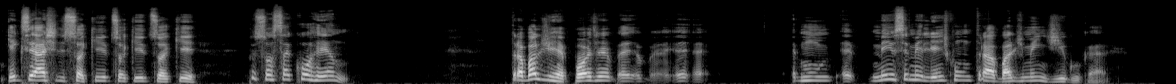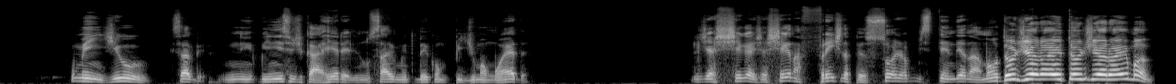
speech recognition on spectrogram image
O que, que você acha disso aqui, disso aqui, disso aqui? A pessoa sai correndo. O trabalho de repórter é, é, é, é, meio semelhante com um trabalho de mendigo, cara. O mendigo, sabe, no início de carreira, ele não sabe muito bem como pedir uma moeda. Ele já chega, já chega na frente da pessoa, já estendendo a mão, tem um dinheiro aí, tem um dinheiro aí, mano.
